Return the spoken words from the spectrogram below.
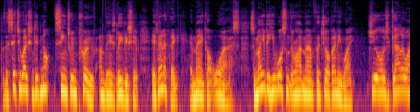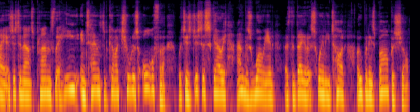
but the situation did not seem to improve under his leadership. If anything, it may have got worse. So maybe he wasn't the right man for the job anyway. George Galloway has just announced plans that he intends to become a children's author, which is just as scary and as worrying as the day that Sweeney Todd opened his barber shop.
